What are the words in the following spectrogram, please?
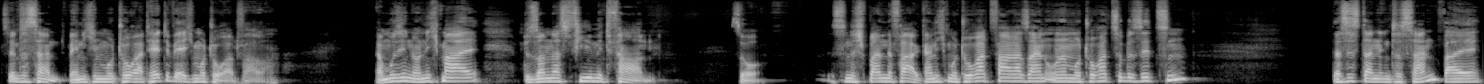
Das ist interessant. Wenn ich ein Motorrad hätte, wäre ich Motorradfahrer. Da muss ich noch nicht mal besonders viel mitfahren. So. Das ist eine spannende Frage. Kann ich Motorradfahrer sein, ohne ein Motorrad zu besitzen? Das ist dann interessant, weil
